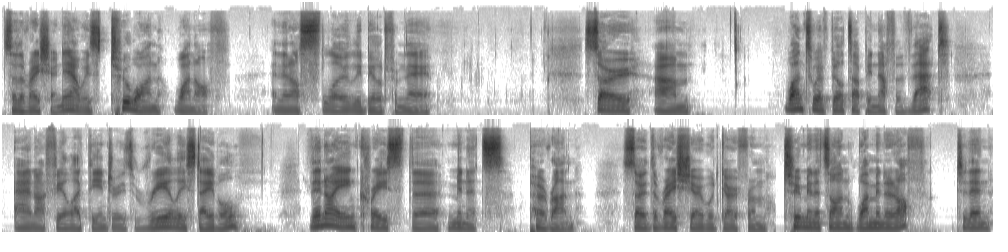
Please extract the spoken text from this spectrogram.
So the ratio now is two on, one off, and then I'll slowly build from there. So um, once we've built up enough of that, and I feel like the injury is really stable, then I increase the minutes per run. So the ratio would go from two minutes on, one minute off, to then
